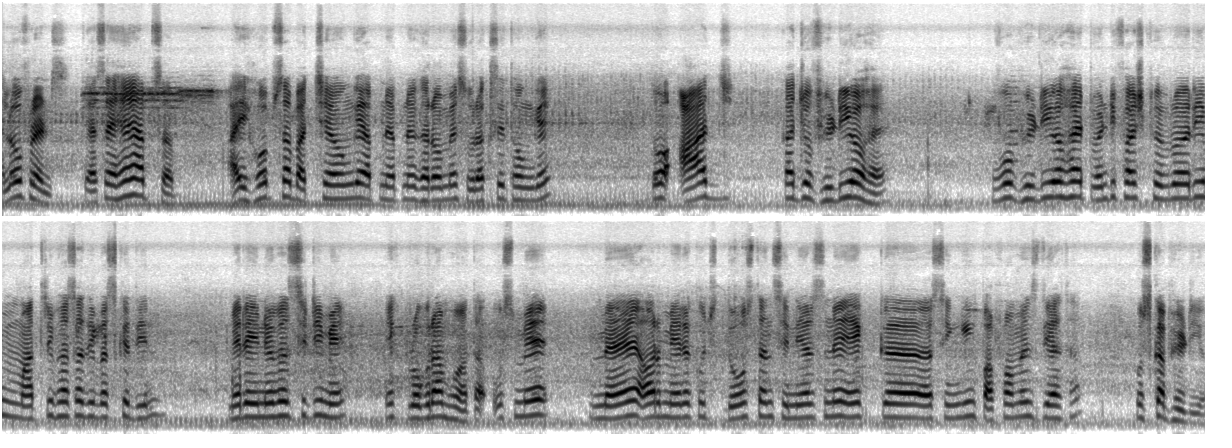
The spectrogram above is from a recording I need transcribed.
हेलो फ्रेंड्स कैसे हैं आप सब? आई होप सब अच्छे होंगे अपने अपने घरों में सुरक्षित होंगे। तो आज का जो वीडियो है, वो वीडियो है ट्वेंटी फ़र्स्ट फेबररी मातृभाषा दिवस के दिन। मेरे यूनिवर्सिटी में एक प्रोग्राम हुआ था। उसमें मैं और मेरे कुछ दोस्त एंड सीनियर्स ने एक सिंगिंग परफॉर्मेंस दिया था, उसका वीडियो।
